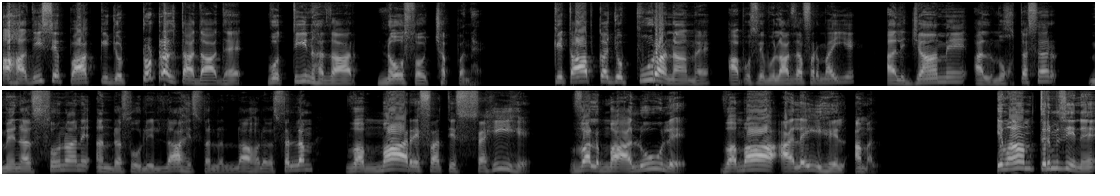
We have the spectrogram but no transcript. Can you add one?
अहादीस पाक की जो टोटल तादाद है, वो तीन हज़ार नौ सौ छप्पन है। किताब का जो पूरा नाम है, आप उसे मुलाजा फरमाइए। अल जाम अल मुख्तसर मिन सुनन अन रसूल वसल्लम व मारिफत सही है वल मालूल व मा अमल। इमाम तिरमजी ने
